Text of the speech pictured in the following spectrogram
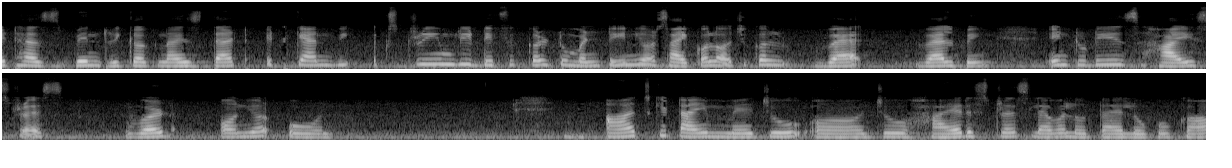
it has been recognise that it can be extremely difficult to maintain your psychological well being in today's high stress world on your own आज के टाइम में जो जो हायर स्ट्रेस लेवल होता है लोगों का,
